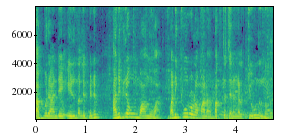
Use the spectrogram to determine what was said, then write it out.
തമ്പുരാന്റെ എഴുന്നള്ളിപ്പിനും അനുഗ്രഹവും വാങ്ങുവാൻ മണിക്കൂറോളമാണ് ഭക്തജനങ്ങൾ ക്യൂ നിന്നത്.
